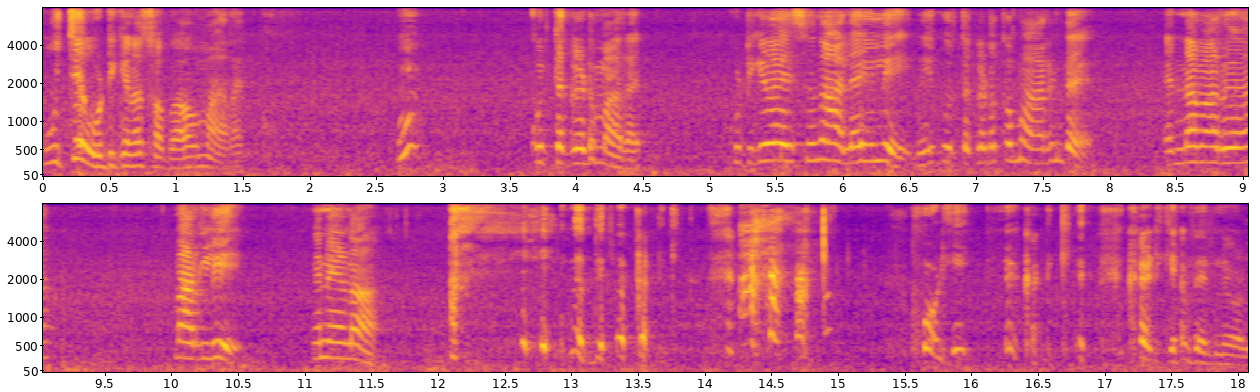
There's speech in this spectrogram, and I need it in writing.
പൂച്ച ഓടിക്കണ സ്വഭാവം മാറാൻ? കുരുത്തക്കേട് മാറാൻ. കുട്ടിക്ക് വയസ്സ് നാലായില്ലേ? നീ കുരുത്തക്കേടൊക്കെ മാറണ്ടേ? എന്നാ മാറുക മാറില്ലേ കടിക്ക ഓടി കടിക്ക കടിക്കാൻ വരുന്നോൾ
